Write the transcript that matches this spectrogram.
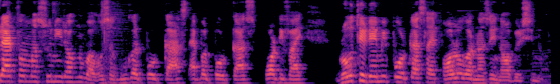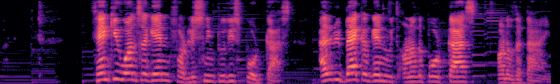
प्लेटफर्ममा सुनिराख्नु भएको छ Google Podcast Apple Podcast Spotify Growth Academy पोडकास्टलाई फलो गर्न चाहिँ नबिर्सिनु होला। Thank you once again for listening to this podcast I will be back again with another podcast another time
